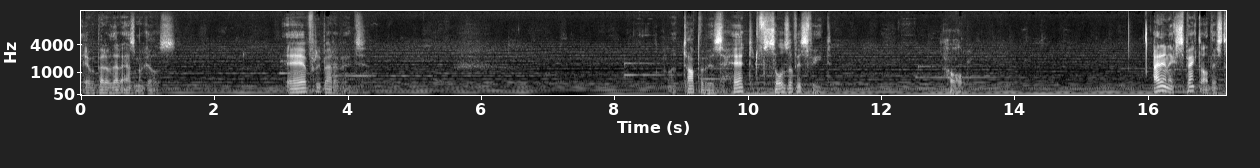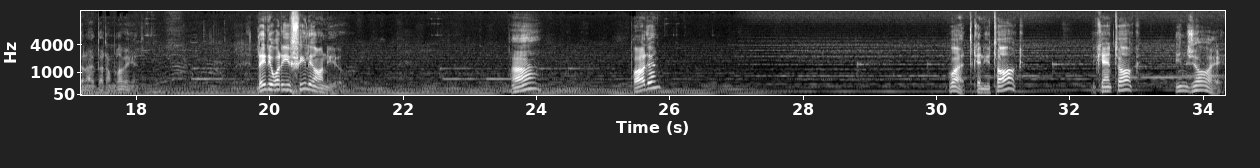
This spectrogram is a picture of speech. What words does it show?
Every bit of that asthma goes. Every bit of it. From the top of his head to the soles of his feet. Whole. I didn't expect all this tonight, but I'm loving it. Lady, what are you feeling on you? Huh? Pardon? What? Can you talk? You can't talk? Enjoy.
